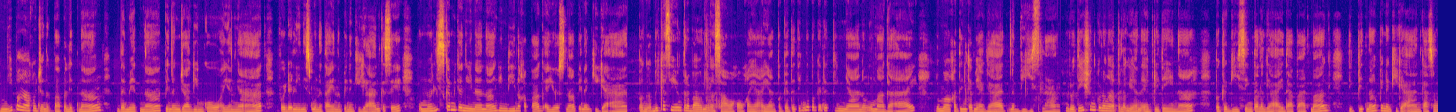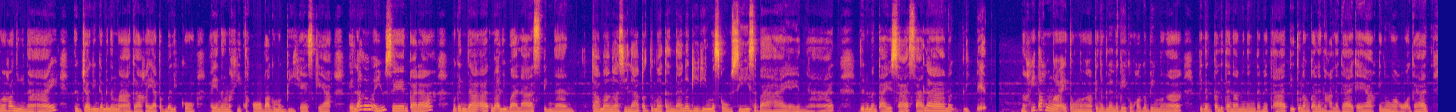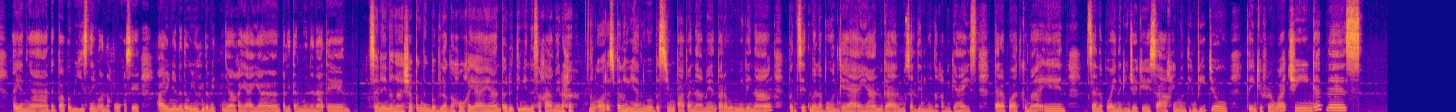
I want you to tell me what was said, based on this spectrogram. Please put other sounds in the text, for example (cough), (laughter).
Hindi pa nga ako dyan nagpapalit ng damit na pinang-jogging ko. Ayan nga at for the linis muna tayo ng pinaghigaan kasi umalis kami kanina nang hindi nakapag-ayos ng pinaghigaan. Panggabi kasi yung trabaho ng asawa ko kaya ayan pagdating na pagdating niya ng umaga ay lumakad din kami agad, nagbihis lang. Rotation ko na nga talaga yan everyday na pagkagising talaga ay dapat magtigpit ng pinaghigaan. Kaso nga kanina ay nag-jogging kami ng maaga kaya pagbalik ko ayan ang nakita ko bago magbihis kaya kailangang ayusin para maganda at maaliwalas tingnan. Tama nga sila pag tumatanda nagiging mas OC sa bahay. Ayan nga at doon naman tayo sa sala magligpit. Nakita ko nga itong mga pinaglalagay ko kagabing mga pinagpalitan namin ng damit at dito lang pala nakalagay kaya kinuha ko agad. Ayan nga at nagpapabihis na yung anak ko kasi ayaw niya na daw (laughs) yung damit niya kaya ayan palitan muna natin. Sanay na nga siya pag nagbablog ako kaya ayan todo tingin na sa camera. (laughs) Nang oras pa lang yan, lumabas yung papa namin para bumili ng pansit malabon. Kaya ayan, mag-aalmusal din muna kami guys. Tara po at kumain. Sana po ay nag-enjoy kayo sa aking munting video. Thank you for watching. God bless!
